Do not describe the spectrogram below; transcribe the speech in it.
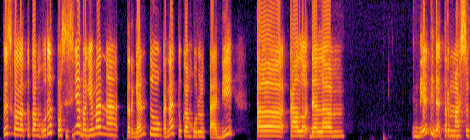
Terus kalau tukang urut posisinya bagaimana? Tergantung. Karena tukang urut tadi uh, kalau dalam dia tidak termasuk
